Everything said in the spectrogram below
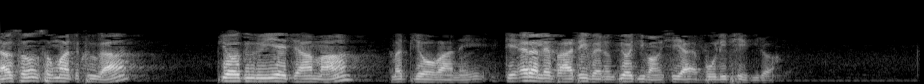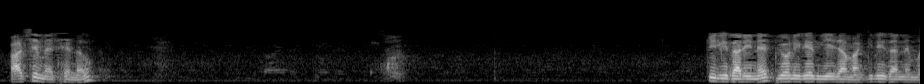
နောက်ဆုံးအဆုံးမတစ်ခုကပျော်သူတွေရဲ့ကြားမှာမပျော်ပါနဲ့ကဲအဲ့ဒါလည်းဘာအဓိပ္ပာယ်တော့ပြောကြည့်ပါအောင်ရှေ့ကအပူလေးဖြည့်ပြီးတော့ဘာဖြစ်မယ်ထင်တော့ကိလေသာတွေနဲ့ပြောနေတဲ့သူရဲ့ကြားမှာကိလေသာနဲ့မ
